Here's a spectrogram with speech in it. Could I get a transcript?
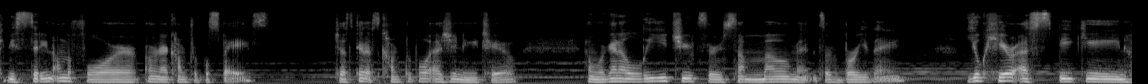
to be sitting on the floor or in a comfortable space. Just get as comfortable as you need to. And we're going to lead you through some moments of breathing. You'll hear us speaking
